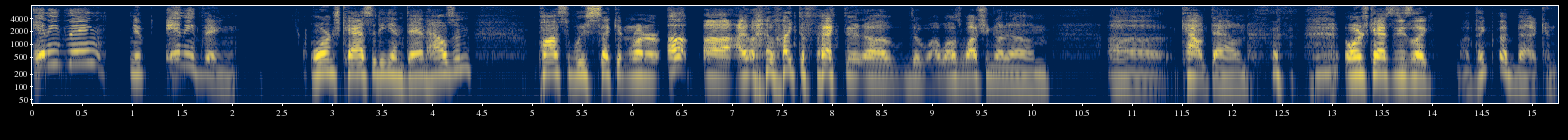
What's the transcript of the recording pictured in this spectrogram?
anything, if anything, Orange Cassidy and Danhausen possibly second runner up. Uh, I, I, like the fact that uh, the, I was watching on um, uh, Countdown. Orange Cassidy's like, I think my back can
